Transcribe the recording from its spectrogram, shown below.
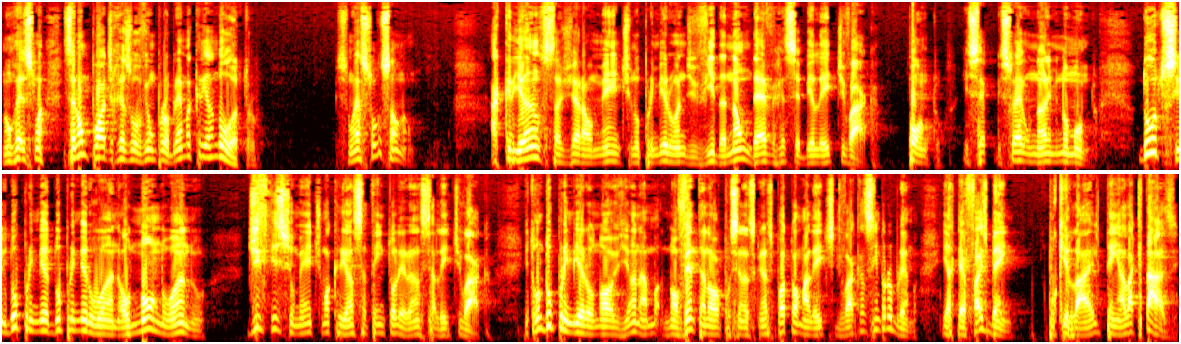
Não, você não pode resolver um problema criando outro. Isso não é solução, não. A criança, geralmente, no primeiro ano de vida, não deve receber leite de vaca. Ponto. Isso é, isso é unânime no mundo. Do, do, primeiro, do primeiro ano ao nono ano, dificilmente uma criança tem intolerância a leite de vaca. Então, do primeiro ao nove anos, 99% das crianças podem tomar leite de vaca sem problema. E até faz bem, porque lá ele tem a lactase.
